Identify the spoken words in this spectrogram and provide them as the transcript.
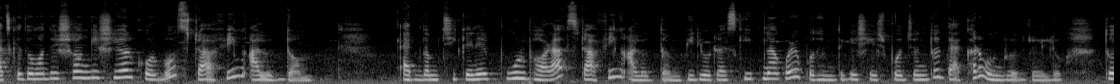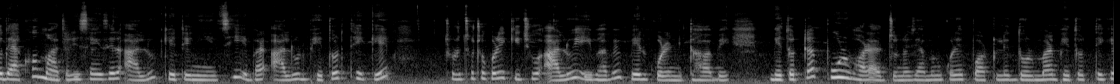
আজকে তোমাদের সঙ্গে শেয়ার করব স্টাফিং আলুর দম। একদম চিকেনের পুর ভরা স্টাফিং আলুর দম। ভিডিওটা স্কিপ না করে প্রথম থেকে শেষ পর্যন্ত দেখার অনুরোধ রইল। তো দেখো মাঝারি সাইজের আলু কেটে নিয়েছি। এবার আলুর ভেতর থেকে ছোট ছোট করে কিছু আলু এইভাবে বের করে নিতে হবে। ভেতরটা পুর ভরার জন্য, যেমন করে পটলের দোরমার ভেতর থেকে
